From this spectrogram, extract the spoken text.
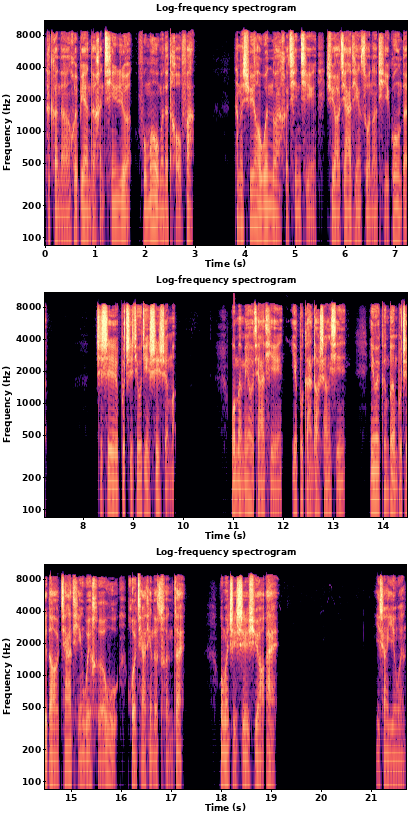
他可能会变得很亲热，抚摸我们的头发。他们需要温暖和亲情，需要家庭所能提供的，只是不知究竟是什么。我们没有家庭，也不感到伤心，因为根本不知道家庭为何物或家庭的存在。我们只是需要爱。以上英文。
